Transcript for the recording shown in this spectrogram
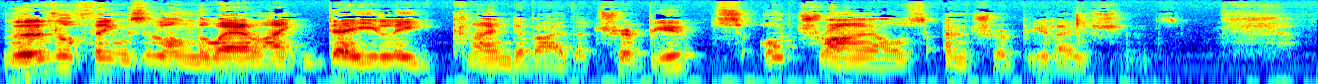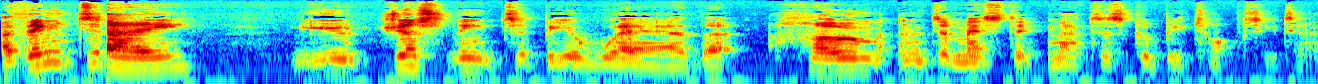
the little things along the way are like daily kind of either tributes or trials and tribulations. I think today you just need to be aware that home and domestic matters could be topsy-turvy.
